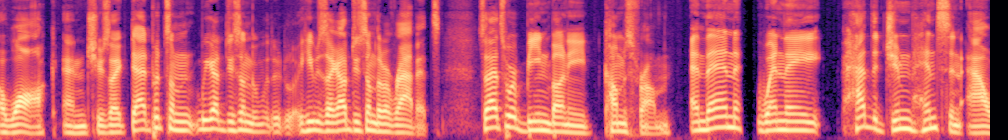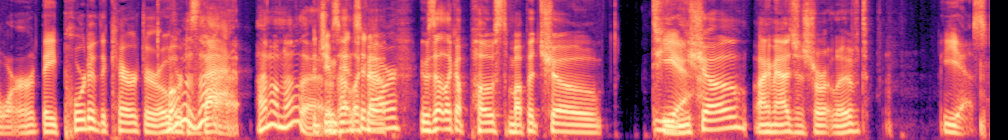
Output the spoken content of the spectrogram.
a walk, and she was like, Dad, put some, we got to do something. He was like, I'll do something with rabbits. So that's where Bean Bunny comes from. And then when they had the Jim Henson hour, they ported the character over What was to that? I don't know that. The Jim Was that Henson like a- hour? It was that like a post Muppet Show TV Yeah. show? I imagine short lived. Yes.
